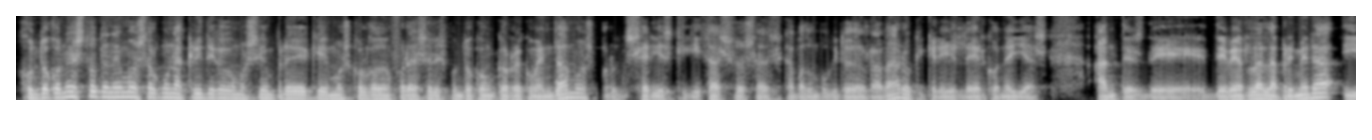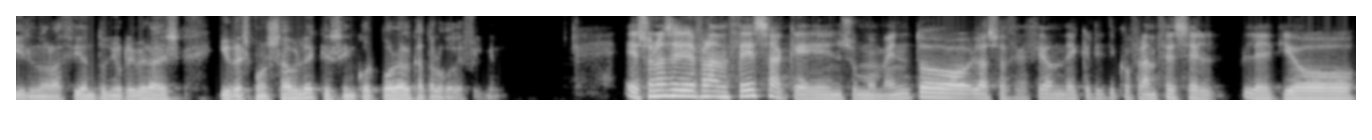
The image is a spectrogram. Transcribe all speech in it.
Junto con esto tenemos alguna crítica, como siempre, que hemos colgado en fuera de series.com que os recomendamos, por series que quizás os ha escapado un poquito del radar o que queréis leer con ellas antes de, verla. La primera, y nos lo hacía Antonio Rivera, es Irresponsable, que se incorpora al catálogo de filming. Es una serie francesa que en su momento la Asociación de Críticos Franceses le dio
